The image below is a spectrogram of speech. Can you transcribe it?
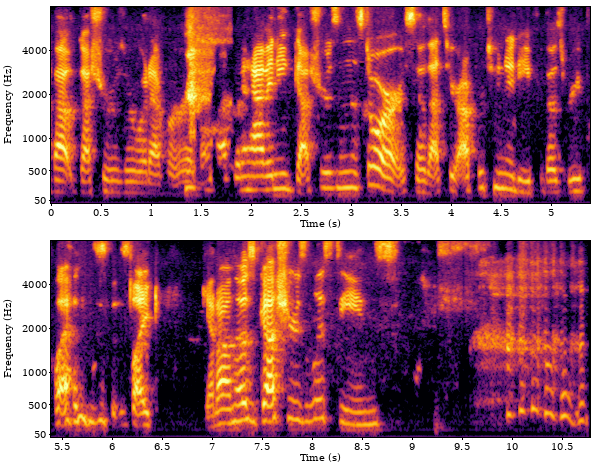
about gushers or whatever and they're not going to have any gushers in the store. So that's your opportunity for those replens. It's like get on those gushers listings. Hopefully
